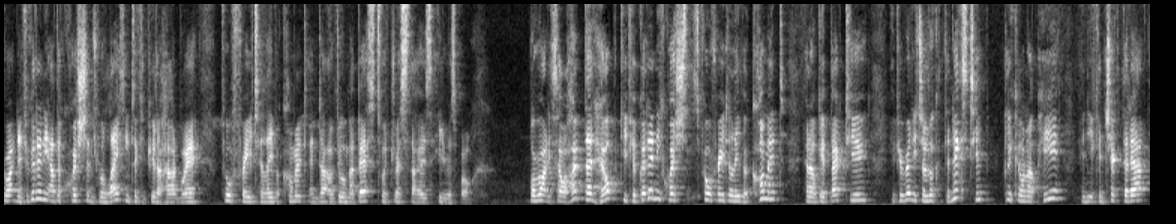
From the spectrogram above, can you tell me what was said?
All right, now if you've got any other questions relating to computer hardware, feel free to leave a comment and I'll do my best to address those here as well. Alrighty, so I hope that helped. If you've got any questions, feel free to leave a comment and I'll get back to you. If you're ready to look at the next tip, click on up here and you can check that out.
